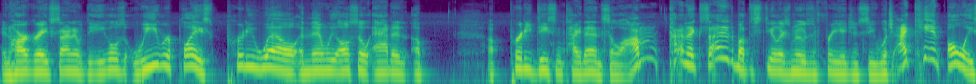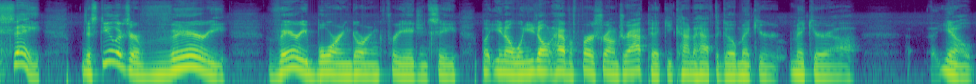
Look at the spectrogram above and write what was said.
and Hargrave signing with the Eagles, we replaced pretty well, and then we also added a a pretty decent tight end. So I'm kind of excited about the Steelers' moves in free agency, which I can't always say. The Steelers are very, very boring during free agency, but you know when you don't have a first round draft pick, you kind of have to go make your make your uh, you know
